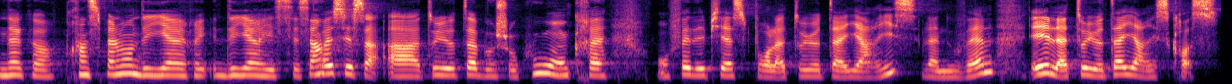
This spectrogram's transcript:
D'accord. Principalement des, Yari- des Yaris, c'est ça? Ouais, c'est ça. À Toyota Boshoku, on crée, on fait des pièces pour la Toyota Yaris, la nouvelle, et la Toyota Yaris Cross.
